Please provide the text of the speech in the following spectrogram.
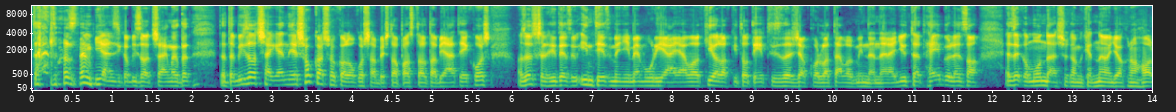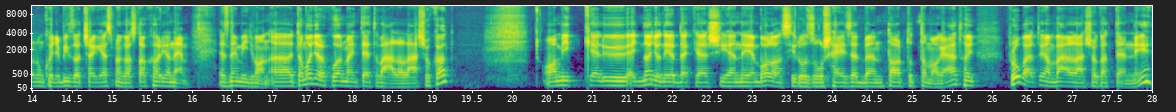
Tehát az nem hiányzik a bizottságnak. Tehát, tehát a bizottság ennél sokkal-sokkal okosabb és tapasztaltabb játékos, az összesítező intézményi memóriájával, kialakított évtizedes gyakorlatával mindennel együtt. Tehát helyből ez a, ezek a mondások, amiket nagyon gyakran hallunk, hogy a bizottság ezt meg azt akarja, nem. Ez nem így van. Itt a magyar kormány tett vállalásokat, amikkel ő egy nagyon érdekes, ilyen, ilyen balanszírozós helyzetben tartotta magát, hogy próbált olyan vállalásokat tenni,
